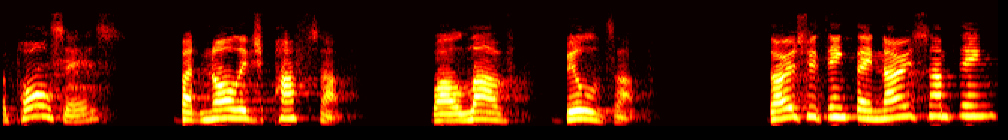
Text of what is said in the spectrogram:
But Paul says, But knowledge puffs up, while love builds up. Those who think they know something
